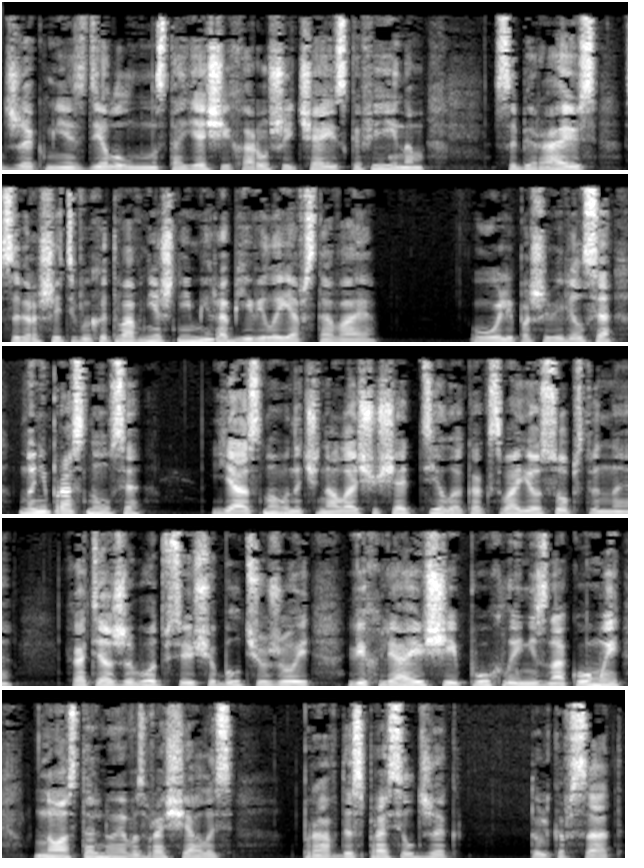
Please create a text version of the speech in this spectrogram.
Джек мне сделал настоящий хороший чай с кофеином — «Собираюсь совершить выход во внешний мир», — объявила я, вставая. Оли пошевелился, но не проснулся. Я снова начинала ощущать тело как свое собственное, хотя живот все еще был чужой, вихляющий, пухлый, незнакомый, но остальное возвращалось. «Правда?» — спросил Джек. «Только в сад».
